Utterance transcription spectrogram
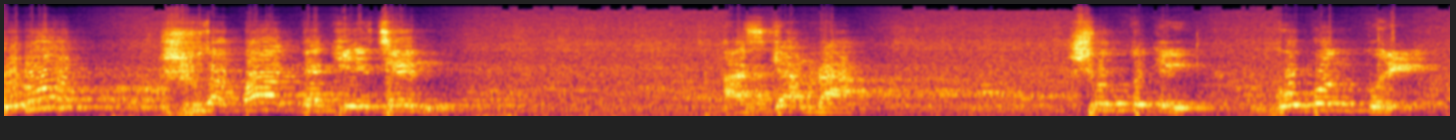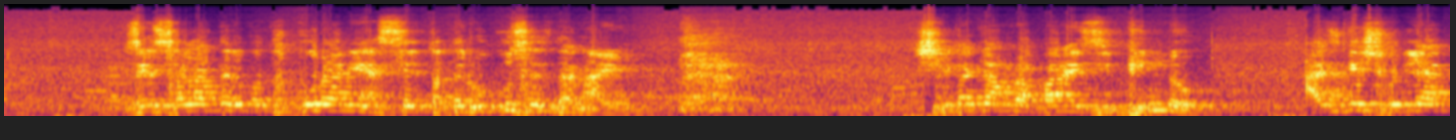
গুরু সুজা পথ দেখিয়েছেন। আজকে আমরা সত্যকে গোপন করে যে সালাতের কথা কোরআনে আসছে তাতে রুকু, সেজদা নাই। সেটাকে আমরা বানাইছি ভিন্ন। আজকে শরিয়াত,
